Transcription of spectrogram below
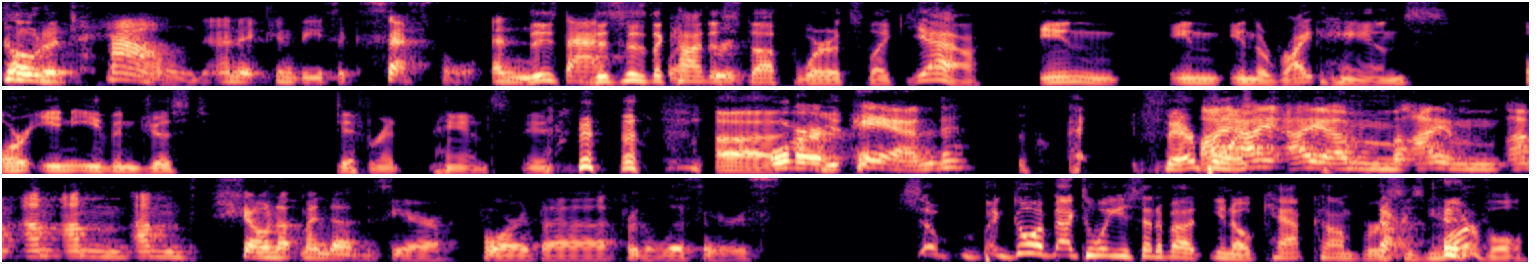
go to town and it can be successful and This this is the kind of stuff where it's like, yeah, in in in the right hands, or in even just different hands. uh, or hand. Fair point. I, I i am i am i'm i'm i'm i'm showing up my nubs here for the for the listeners. So but going back to what you said about you know capcom versus marvel.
